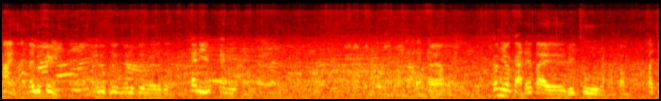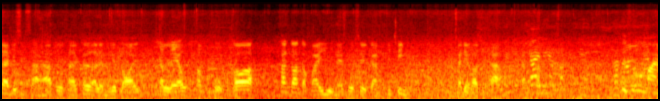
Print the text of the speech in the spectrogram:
ไม่ไม่รู้ครึ่งไม่รู้ครึ่งไม่รู้ครึ่งไม่รู้ครึ่งแค่นี้แค่นี้แค่นี้ครับก็มีโอกาสได้ไปรีทูไปทำความเข้าใจไปศึกษาตัวคาแรคเตอร์อะไรมาเรียบร้อยกันแล้วครับผมก็ขั้นตอนต่อไปอยู่ในโปรเซสการฟิตติ้งก็เดี๋ยวเราติดตามกันนะใกล้ครับหรือยังครับน่าจะช่วงประมาณ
